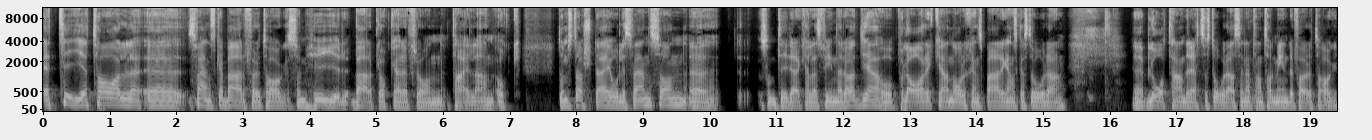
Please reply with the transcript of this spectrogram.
ett tiotal eh, svenska bärföretag som hyr bärplockare från Thailand. Och de största är Olle Svensson, eh, som tidigare kallades Finnerödja och Polarica, Norrskensbär är ganska stora. Eh, Blåtand är rätt så stora, sen ett antal mindre företag.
